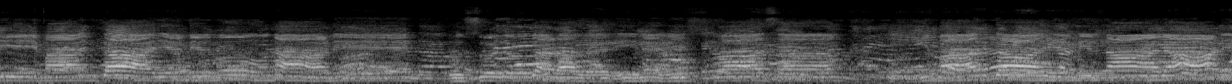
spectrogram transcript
ഈമാൻ കാര്യമിൽ മൂന്നാണ് റുസുലുകളവരിലെ വിശ്വാസം ഈമാൻ കാര്യമിൽ നാലാണ്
